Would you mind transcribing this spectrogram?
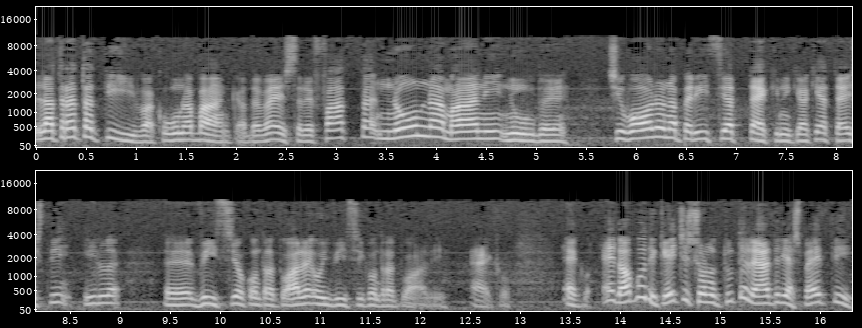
La trattativa con una banca deve essere fatta non a mani nude, ci vuole una perizia tecnica che attesti il eh, vizio contrattuale o i vizi contrattuali. Ecco. Ecco, e dopodiché ci sono tutti gli altri aspetti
